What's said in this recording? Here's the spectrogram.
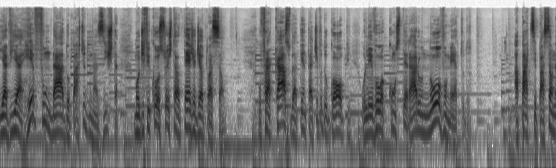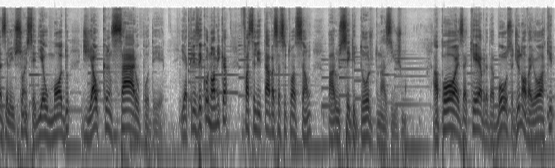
e havia refundado o Partido Nazista, modificou sua estratégia de atuação. O fracasso da tentativa do golpe o levou a considerar um novo método. A participação nas eleições seria o modo de alcançar o poder, e a crise econômica facilitava essa situação para os seguidores do nazismo. Após a quebra da Bolsa de Nova York,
